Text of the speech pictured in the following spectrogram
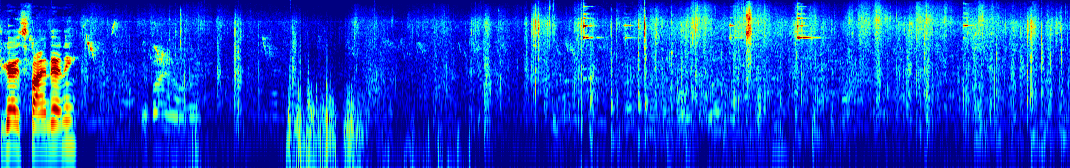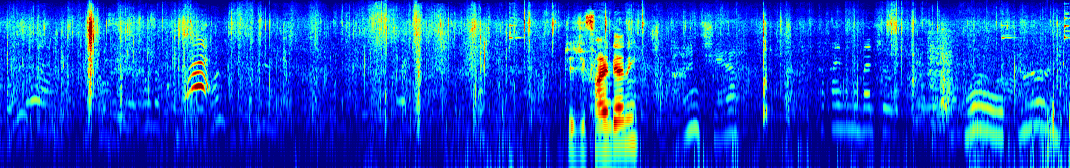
Did you guys find any? Did you find any? Bunch, yeah. I'm finding a bunch of. Oh, tons.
